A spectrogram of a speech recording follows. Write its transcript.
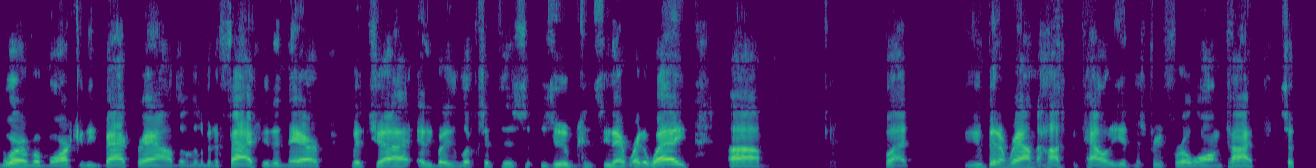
more of a marketing background, a little bit of fashion in there, which uh, anybody looks at this Zoom can see that right away. Um, but you've been around the hospitality industry for a long time. So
